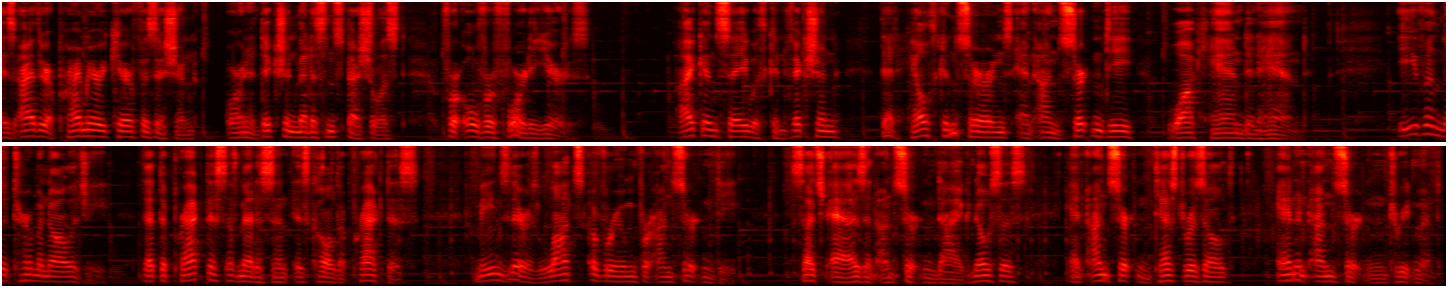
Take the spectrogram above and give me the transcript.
as either a primary care physician or an addiction medicine specialist for over 40 years. I can say with conviction that health concerns and uncertainty walk hand in hand. Even the terminology that the practice of medicine is called a practice means there is lots of room for uncertainty, such as an uncertain diagnosis, an uncertain test result, and an uncertain treatment.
